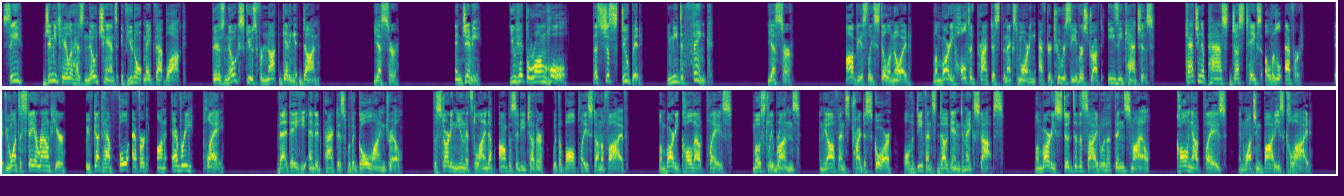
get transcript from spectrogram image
See? Jimmy Taylor has no chance if you don't make that block. There's no excuse for not getting it done. Yes, sir. And Jimmy, you hit the wrong hole. That's just stupid. You need to think. Yes, sir. Obviously still annoyed, Lombardi halted practice the next morning after two receivers dropped easy catches. Catching a pass just takes a little effort. If you want to stay around here, we've got to have full effort on every play. That day, he ended practice with a goal line drill. The starting units lined up opposite each other with the ball placed on the five. Lombardi called out plays, mostly runs, and the offense tried to score while the defense dug in to make stops. Lombardi stood to the side with a thin smile, calling out plays and watching bodies collide.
